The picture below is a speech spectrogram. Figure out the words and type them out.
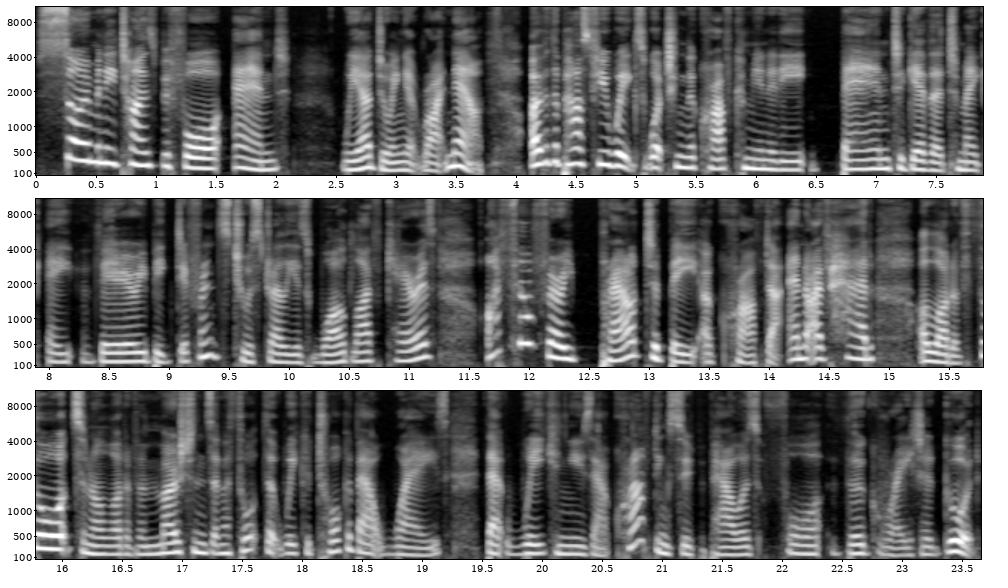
so many times before and we are doing it right now. Over the past few weeks, watching the craft community band together to make a very big difference to Australia's wildlife carers. I feel very proud to be a crafter and I've had a lot of thoughts and a lot of emotions and I thought that we could talk about ways that we can use our crafting superpowers for the greater good.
